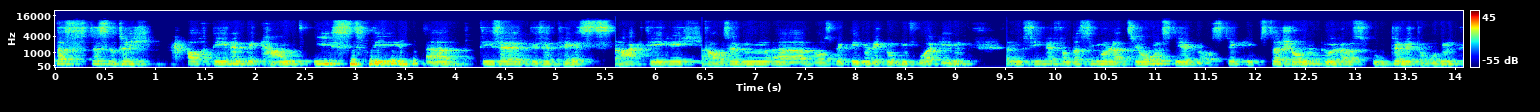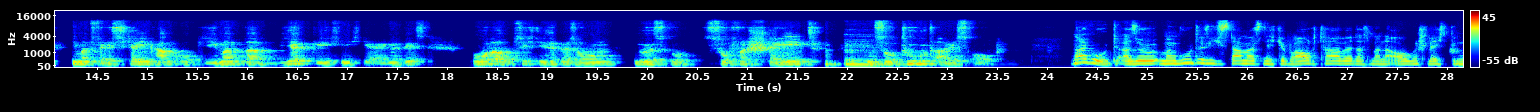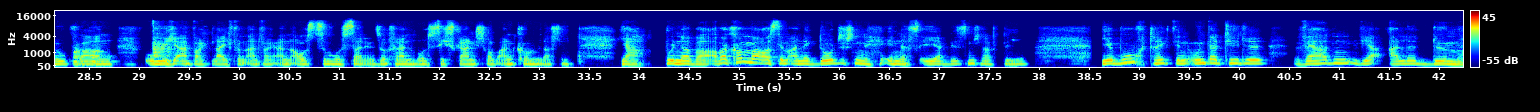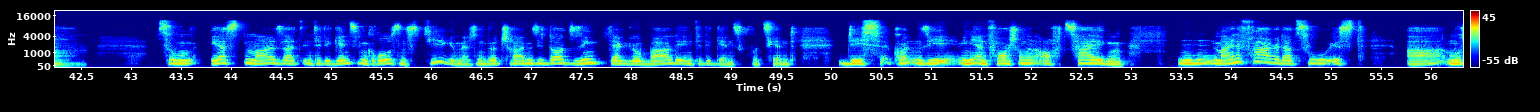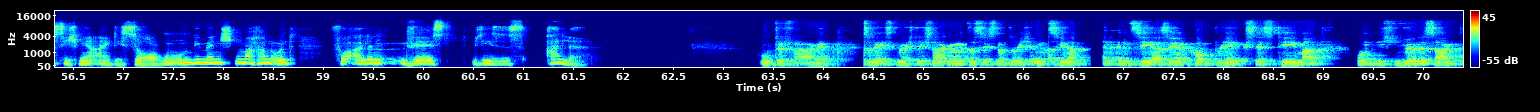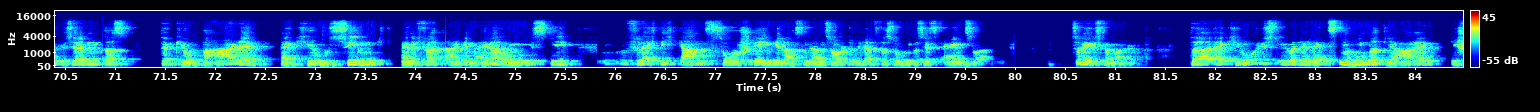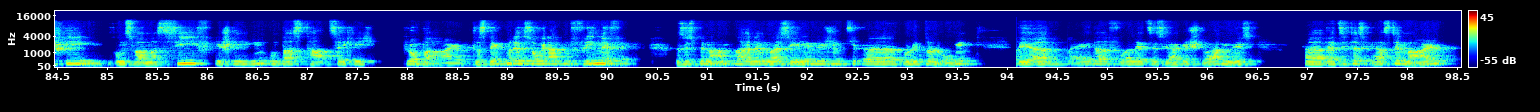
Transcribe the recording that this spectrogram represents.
dass das natürlich auch denen bekannt ist, die äh, diese, diese Tests tagtäglich tausenden äh, prospektiven Rekruten vorgeben. Im Sinne von der Simulationsdiagnostik gibt es da schon durchaus gute Methoden, wie man feststellen kann, ob jemand da wirklich nicht geeignet ist oder ob sich diese Person nur so, so verstellt mhm. und so tut, als ob. Na gut, also man gut, dass ich es damals nicht gebraucht habe, dass meine Augen schlecht genug waren, um mich einfach gleich von Anfang an auszumustern. Insofern musste ich es gar nicht drauf ankommen lassen. Ja, wunderbar. Aber kommen wir aus dem Anekdotischen in das eher Wissenschaftliche. Ihr Buch trägt den Untertitel Werden wir alle dümmer? Zum ersten Mal, seit Intelligenz im großen Stil gemessen wird, schreiben Sie dort, sinkt der globale Intelligenzquotient. Dies konnten Sie in Ihren Forschungen auch zeigen. Meine Frage dazu ist, a, muss ich mir eigentlich Sorgen um die Menschen machen und vor allem, wer ist dieses alle? Gute Frage. Zunächst möchte ich sagen, das ist natürlich ein sehr, ein, ein sehr, sehr komplexes Thema und ich würde sagen, dass der globale IQ sinkt, eine Verallgemeinerung ist, die vielleicht nicht ganz so stehen gelassen werden sollte. Und ich werde versuchen, das jetzt einzuordnen. Zunächst einmal, der IQ ist über die letzten 100 Jahre gestiegen, und zwar massiv gestiegen und das tatsächlich global. Das nennt man den sogenannten Flynn-Effekt. Das ist benannt nach einem neuseeländischen äh, Politologen, der leider vorletztes Jahr gestorben ist. Äh, der hat sich das erste Mal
